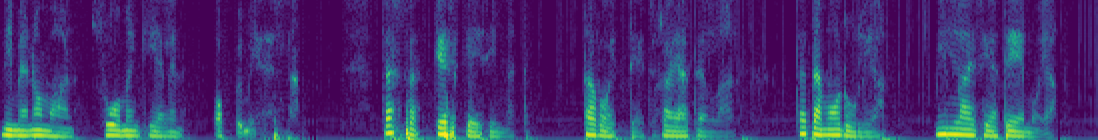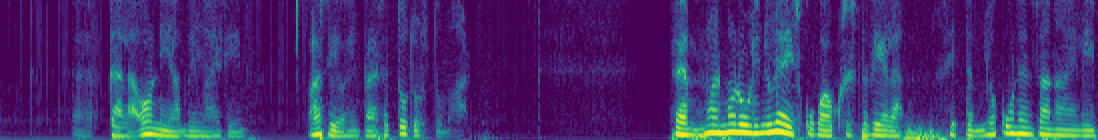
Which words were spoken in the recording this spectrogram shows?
nimenomaan suomen kielen oppimisessa. Tässä keskeisimmät tavoitteet, jos ajatellaan tätä modulia, millaisia teemoja täällä on ja millaisiin asioihin pääset tutustumaan. Noin moduulin yleiskuvauksesta vielä sitten jokunen sana, eli,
